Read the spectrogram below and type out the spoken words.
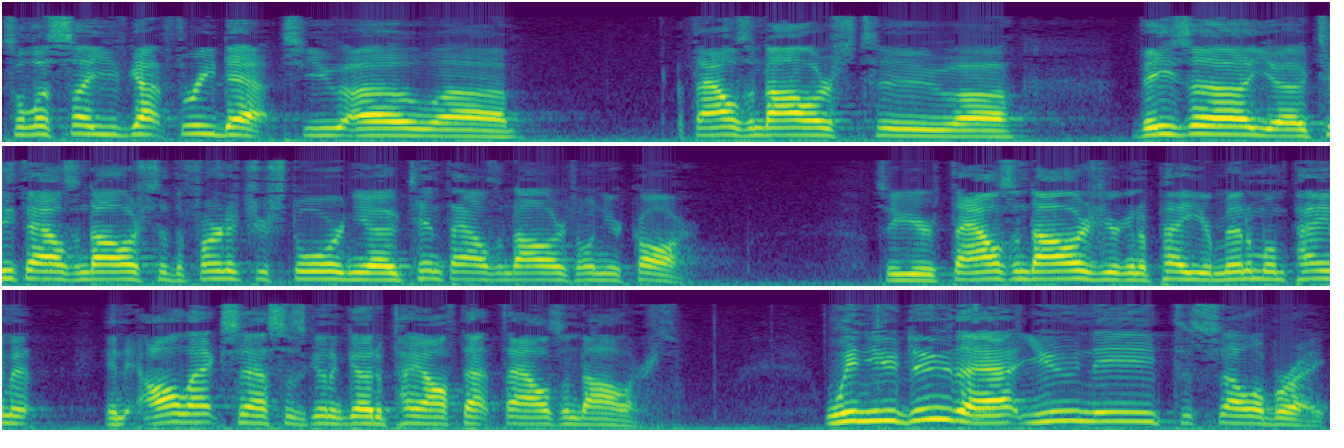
So let's say you've got three debts. You owe uh, $1,000 to uh, Visa, you owe $2,000 to the furniture store, and you owe $10,000 on your car. So your $1,000, you're going to pay your minimum payment and all excess is going to go to pay off that $1,000. When you do that, you need to celebrate.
